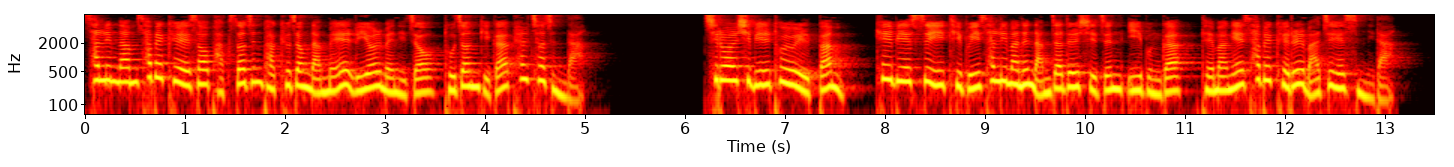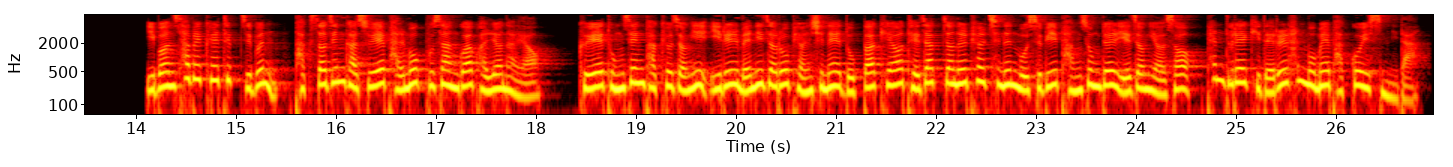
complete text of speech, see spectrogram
살림남 400회에서 박서진 박효정 남매의 리얼 매니저 도전기가 펼쳐진다. 7월 10일 토요일 밤 KBS ETV 살림하는 남자들 시즌 2분과 대망의 400회를 맞이했습니다. 이번 400회 특집은 박서진 가수의 발목 부상과 관련하여 그의 동생 박효정이 이를 매니저로 변신해 노빠케어 대작전을 펼치는 모습이 방송될 예정이어서 팬들의 기대를 한몸에 받고 있습니다.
